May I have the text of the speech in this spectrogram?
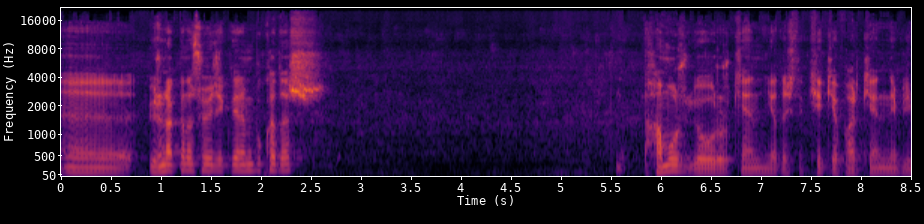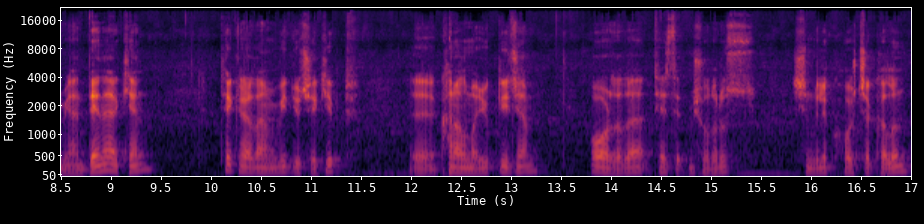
Ee, ürün hakkında söyleyeceklerim bu kadar. Hamur yoğururken ya da işte kek yaparken ne bileyim yani denerken tekrardan video çekip e, kanalıma yükleyeceğim. Orada da test etmiş oluruz. Şimdilik hoşça kalın.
